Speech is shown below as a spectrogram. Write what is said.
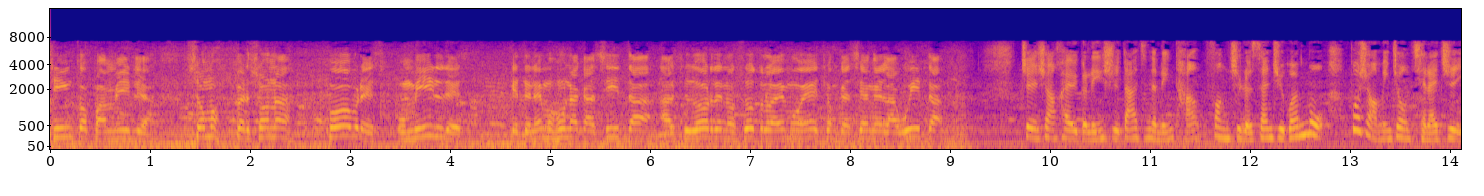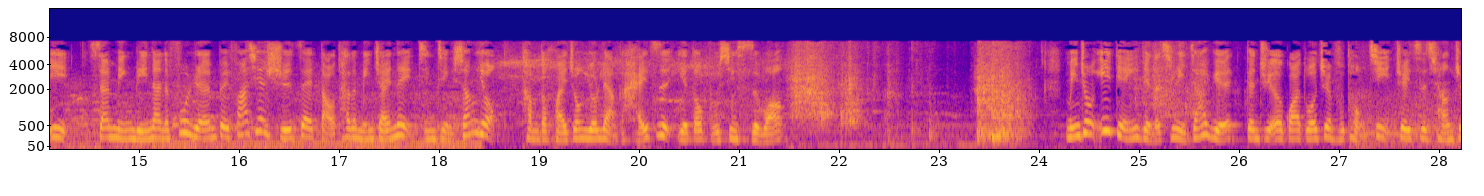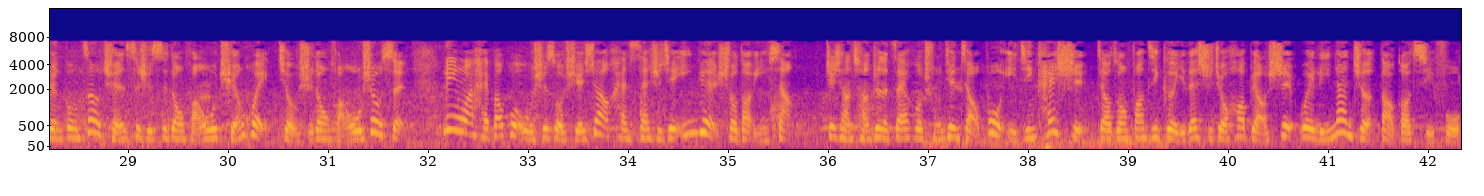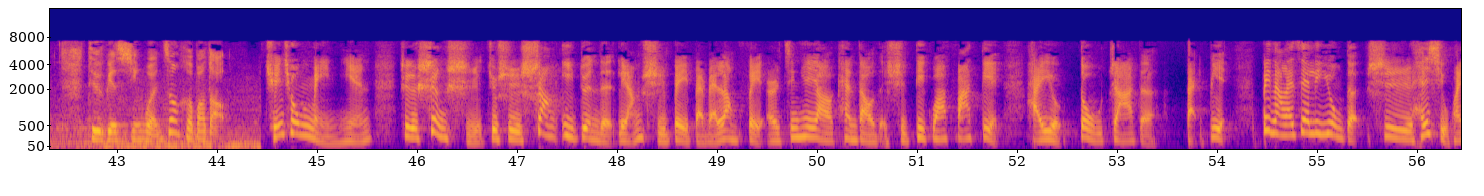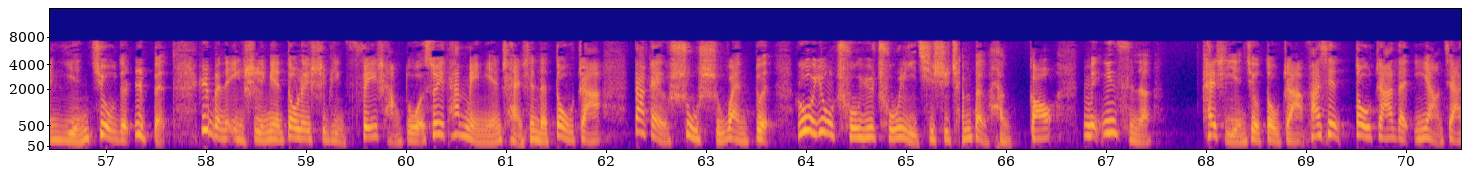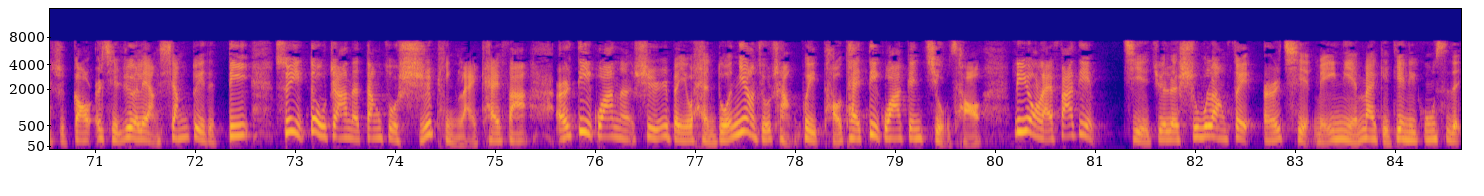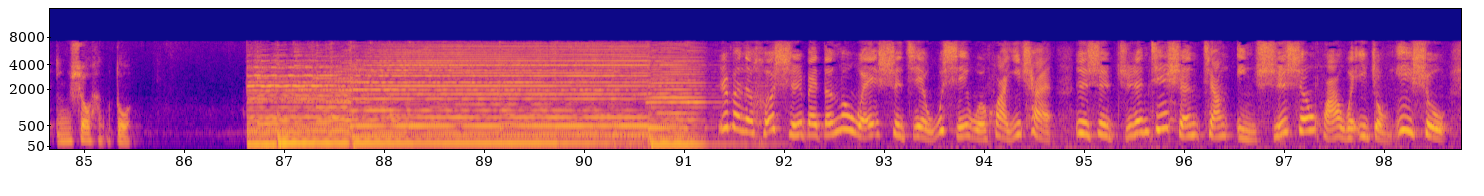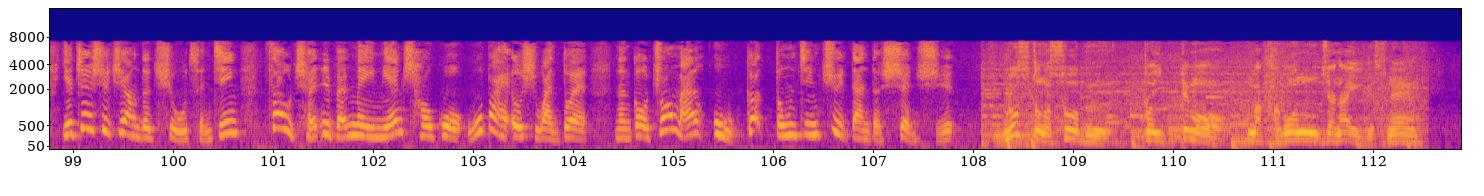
cinco familias. Somos personas pobres, humildes, que tenemos una casita al sudor de nosotros la hemos hecho, aunque sea en el agüita. 镇上还有一个临时搭建的灵堂，放置了三具棺木，不少民众前来致意。三名罹难的妇人被发现时，在倒塌的民宅内紧紧相拥，他们的怀中有两个孩子，也都不幸死亡。民众一点一点的清理家园。根据厄瓜多政府统计，这次强震共造成四十四栋房屋全毁，九十栋房屋受损，另外还包括五十所学校和三十间医院受到影响。这场强震的灾后重建脚步已经开始，教宗方济各也在十九号表示为罹难者祷告祈福。TVBS 新闻综合报道。全球每年这个剩食就是上亿吨的粮食被白白浪费，而今天要看到的是地瓜发电还有豆渣的百变。被拿来再利用的是很喜欢研究的日本。日本的饮食里面豆类食品非常多，所以它每年产生的豆渣大概有数十万吨。如果用厨余处理，其实成本很高。那么因此呢，开始研究豆渣，发现豆渣的营养价值高，而且热量相对的低，所以豆渣呢当做食品来开发。而地瓜呢，是日本有很多酿酒厂会淘汰地瓜跟酒槽，利用来发电。解决了食物浪费，而且每一年卖给电力公司的营收很多。日本的和食被登录为世界无形文化遗产。日式职人精神将饮食升华为一种艺术，也正是这样的去芜存菁，造成日本每年超过五百二十万吨，能够装满五个东京巨蛋的剩食。ロストの胜负と言ってもまあ过言じゃないですね。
